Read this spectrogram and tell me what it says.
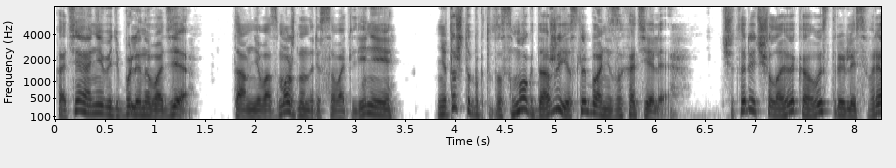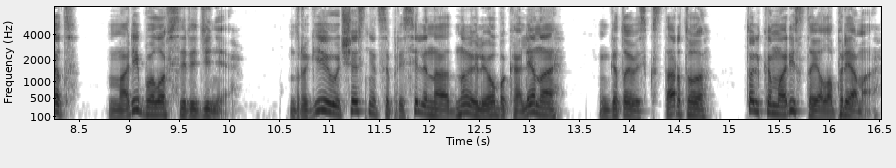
Хотя они ведь были на воде, там невозможно нарисовать линии, не то чтобы кто-то смог, даже если бы они захотели. Четыре человека выстроились в ряд, Мари была в середине. Другие участницы присели на одно или оба колена, Готовясь к старту, только Мари стояла прямо.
